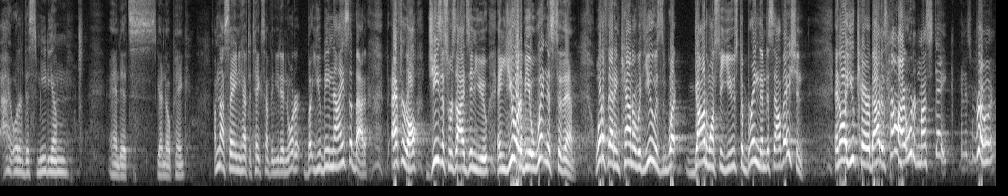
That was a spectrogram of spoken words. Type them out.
I ordered this medium and it's got no pink. I'm not saying you have to take something you didn't order, but you be nice about it. After all, Jesus resides in you, and you are to be a witness to them. What if that encounter with you is what God wants to use to bring them to salvation? And all you care about is how I ordered my steak, and it's ruined.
